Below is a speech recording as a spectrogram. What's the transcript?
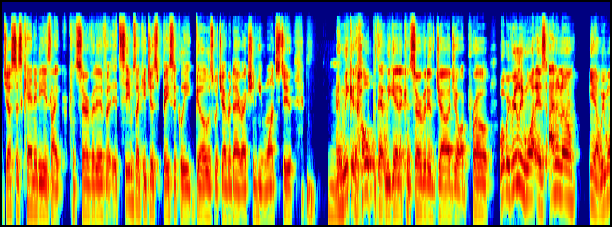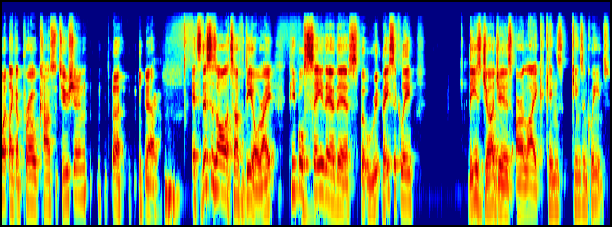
Justice Kennedy is like conservative. It seems like he just basically goes whichever direction he wants to. Mm. And we can hope that we get a conservative judge or a pro. What we really want is, I don't know, you know, we want like a pro constitution, but you know, it's this is all a tough deal, right? People say they're this, but re- basically, these judges are like kings, kings and queens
